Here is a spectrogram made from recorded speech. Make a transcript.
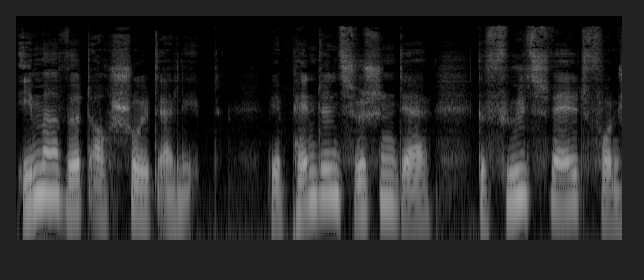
Immer wird auch Schuld erlebt. Wir pendeln zwischen der Gefühlswelt von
